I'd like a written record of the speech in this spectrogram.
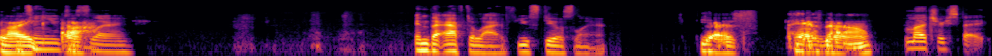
Like Continue to ah, slay. In the afterlife, you still slaying. yes, hands down. Much respect.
